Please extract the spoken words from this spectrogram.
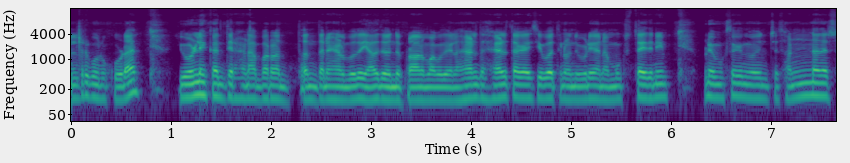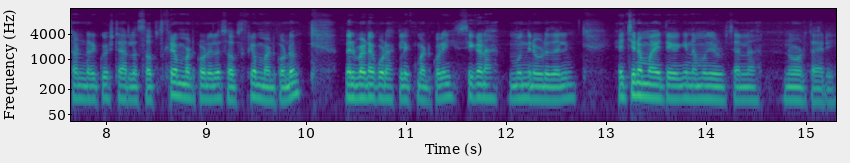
ಎಲ್ರಿಗೂ ಕೂಡ ಏಳನೇ ಕಂತಿನ ಹಣ ಬರೋಂತಂತಲೇ ಹೇಳ್ಬೋದು. ಯಾವುದೇ ಒಂದು ಪ್ರಾಬ್ಲಮ್ ಆಗೋದಿಲ್ಲ. ಹೇಳ್ತಾ ಹೇಳ್ತಾ ಗೈಸ್ ಇವತ್ತಿನ ಒಂದು ವಿಡಿಯೋನ ಮುಗಿಸ್ತಾ ಇದ್ದೀನಿ. ವಿಡಿಯೋ ಮುಗಿಸೋಕೆ ಮುಂಚೆ ಸಣ್ಣದೇ ಸಣ್ಣ ರಿಕ್ವೆಸ್ಟ್ ಯಾರಲ್ಲ ಸಬ್ಸ್ಕ್ರೈಬ್ ಮಾಡ್ಕೊಂಡಿಲ್ಲ ಸಬ್ಸ್ಕ್ರೈಬ್ ಮಾಡಿಕೊಂಡು ಬೆಲ್ ಕೂಡ ಕ್ಲಿಕ್ ಮಾಡ್ಕೊಳ್ಳಿ. ಸಿಗೋಣ ಮುಂದಿನ ವಿಡಿಯೋದಲ್ಲಿ. ಹೆಚ್ಚಿನ ಮಾಹಿತಿಗಾಗಿ ನಮ್ಮ ಯೂಟ್ಯೂಬ್ ಚಾನಲ್ ನೋಡ್ತಾ ಇರಿ.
